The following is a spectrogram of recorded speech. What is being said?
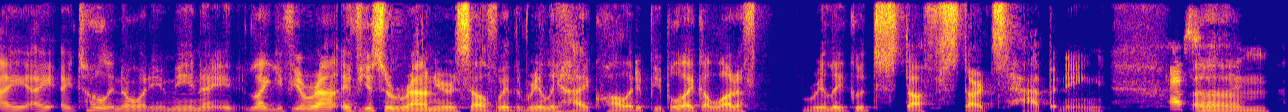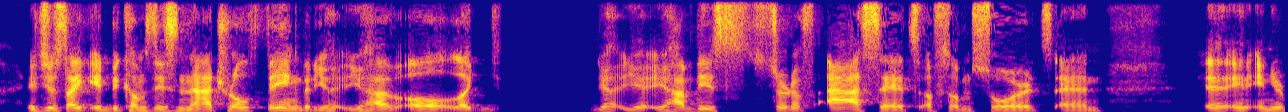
I, I I totally know what you mean. I, like if you around, if you surround yourself with really high quality people, like a lot of really good stuff starts happening. Absolutely. Um, it's just like it becomes this natural thing that you you have all like you you, you have these sort of assets of some sorts and in, in your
